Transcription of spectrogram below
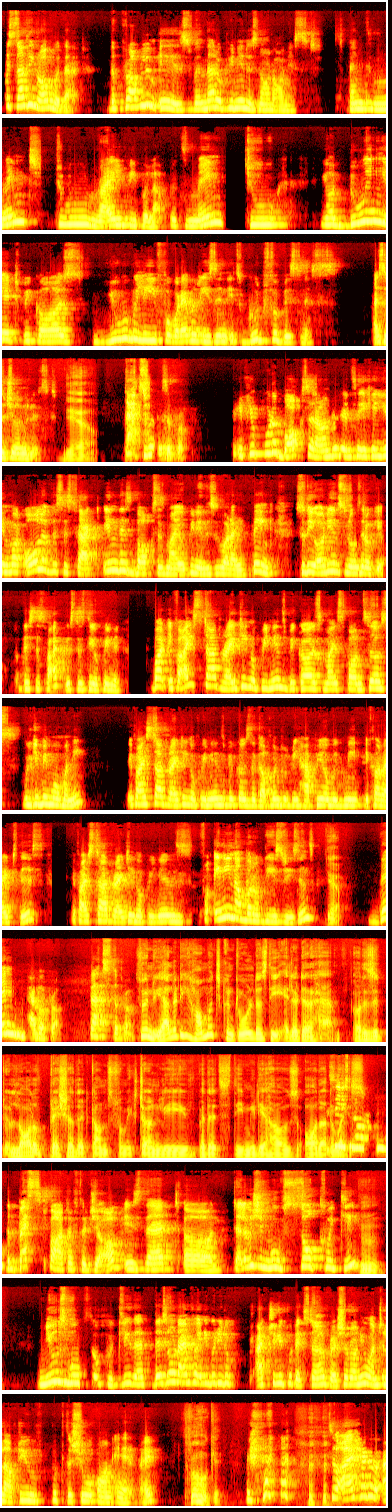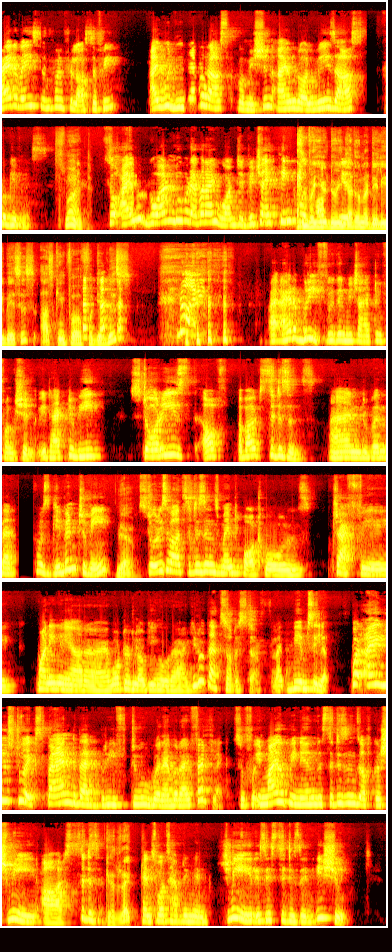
There's nothing wrong with that. The problem is when that opinion is not honest and it's meant to rile people up. It's meant to, you're doing it because you believe for whatever reason it's good for business as a journalist. Yeah. That's where there's a problem. If you put a box around it and say, hey, you know what, all of this is fact. In this box is my opinion. This is what I think. So the audience knows that, okay, this is fact. This is the opinion. But if I start writing opinions because my sponsors will give me more money, if I start writing opinions because the government will be happier with me if I write this, if I start writing opinions for any number of these reasons, Yeah. Then you have a problem. That's the problem. So in reality, how much control does the editor have, or is it a lot of pressure that comes from externally, whether it's the media house or See, otherwise? so the best part of the job is that uh, television moves so quickly, news moves so quickly that there's no time for anybody to actually put external pressure on you until after you've put the show on air, right? Oh, okay. so I had a I had a very simple philosophy. I would never ask permission. I would always ask forgiveness. Smart. So I would go out and do whatever I wanted, which I think was were you doing that on a daily basis, asking for forgiveness? No, I, I I had a brief within which I had to function. It had to be stories of about citizens, and when that was given to me, yeah. stories about citizens meant potholes, traffic, pani nahi aa raha hai, water logging ho raha hai, you know that sort of stuff, like BMC level. But I used to expand that brief to whenever I felt like it. So, for, in my opinion, the citizens of Kashmir are citizens. Correct. Hence, what's happening in Kashmir is a citizen issue.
